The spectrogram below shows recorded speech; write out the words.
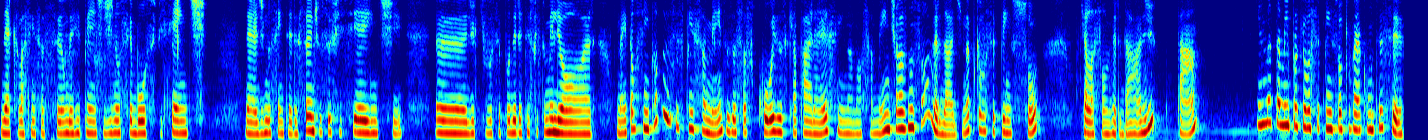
né, aquela sensação de repente de não ser boa o suficiente, né, de não ser interessante o suficiente, uh, de que você poderia ter feito melhor, né? Então, assim, todos esses pensamentos, essas coisas que aparecem na nossa mente, elas não são a verdade. Não é porque você pensou que elas são verdade, tá? E não é também porque você pensou que vai acontecer.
